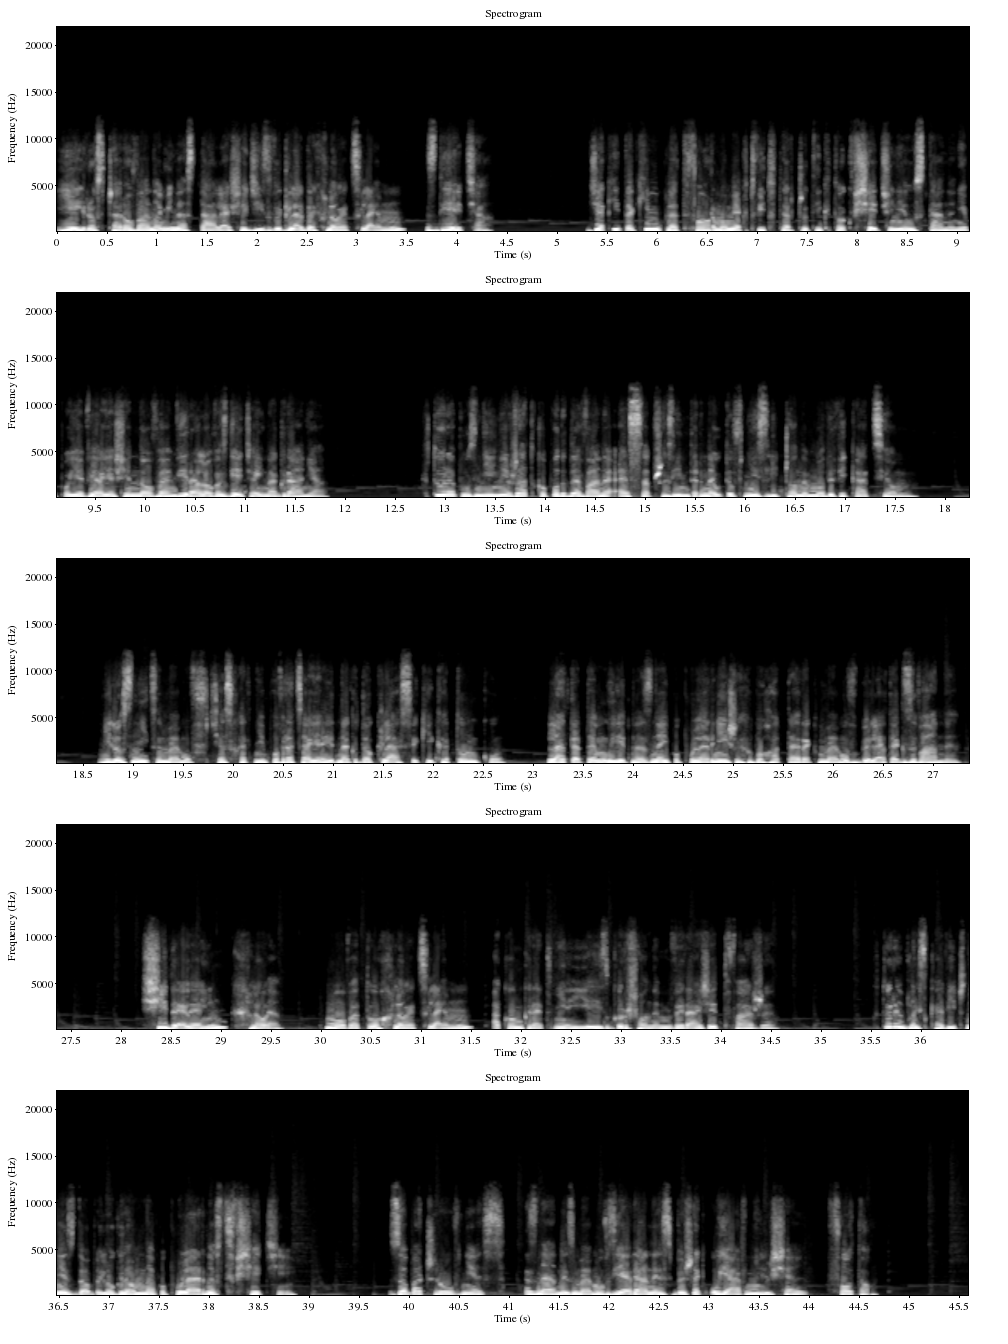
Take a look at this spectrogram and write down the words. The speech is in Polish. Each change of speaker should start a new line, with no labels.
Jej rozczarowana mina stale siedzi z wygląda Chloe Clem, zdjęcia. Dzięki takim platformom jak Twitter czy TikTok w sieci nieustannie pojawiają się nowe wiralowe zdjęcia i nagrania, które później nierzadko poddawane esa przez internautów niezliczonym modyfikacjom. Milosnicy memów wciąż chętnie powracają jednak do klasyki gatunku. Lata temu jedna z najpopularniejszych bohaterek memów była tak zwany Sideling Chloe. Mowa tu o Chloe Clem, a konkretnie jej zgorszonym wyrazie twarzy, który błyskawicznie zdobył ogromna popularność w sieci. Zobacz również, znany z memów zjarany Zbyszek ujawnił się, foto.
